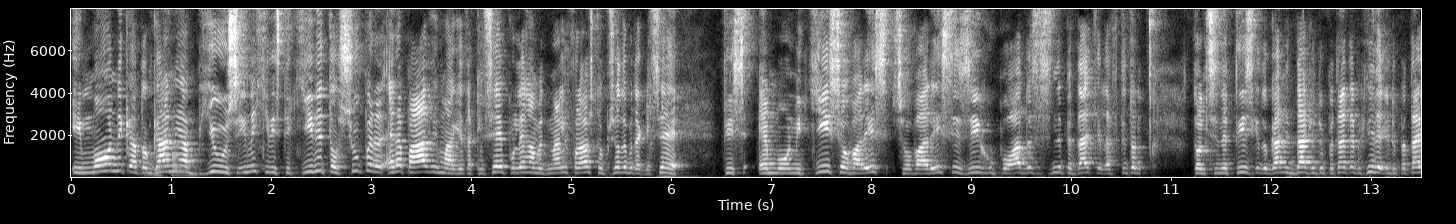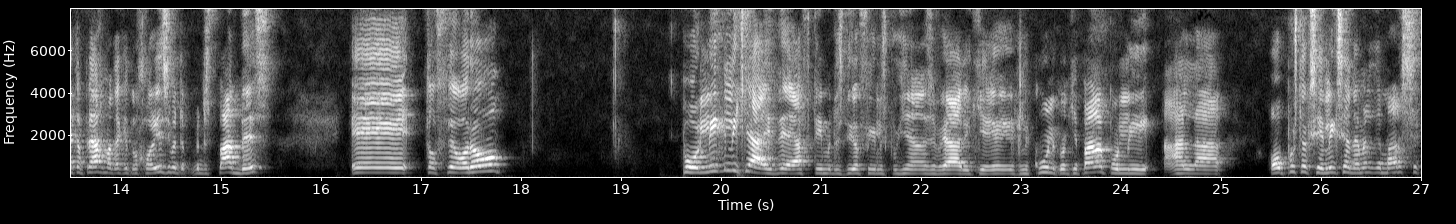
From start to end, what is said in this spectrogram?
Η Μόνικα τον κάνει abuse, είναι χειριστική, είναι το super. Ένα παράδειγμα για τα κλισέ που λέγαμε την άλλη φορά στο επεισόδιο με τα κλισέ. Της αιμονικής σοβαρής σοβαρής συζύγου που ο άντρας της είναι παιδάκι, αλλά αυτή τον, τον συνετίζει και τον κάνει ντάκι, του πετάει τα παιχνίδια και του πετάει τα πράγματα και τον χωρίζει με, το- με τους πάντες. Ε, το θεωρώ πολύ γλυκιά ιδέα αυτή με τους δύο φίλους που γίνανε ζευγάρι και γλυκούλικο και πάρα πολύ, αλλά όπως το εξελίξανε εμένα δεν μ' άρεσε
